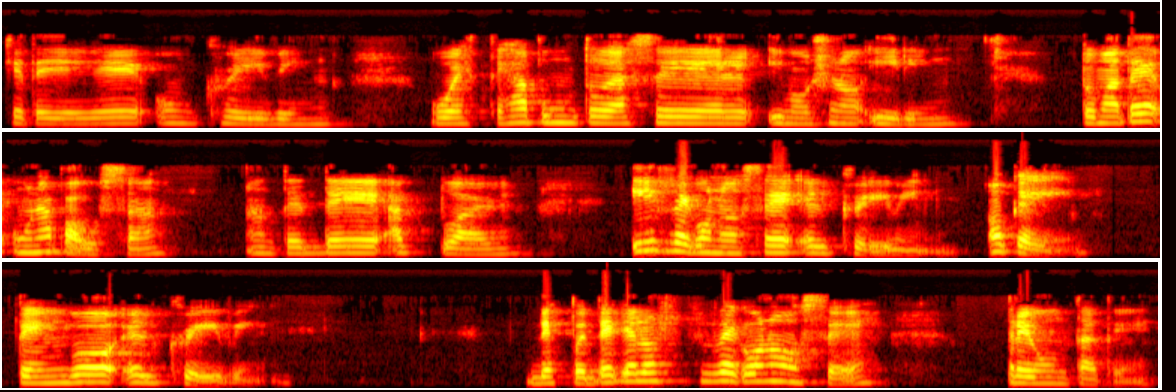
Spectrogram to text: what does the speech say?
que te llegue un craving o estés a punto de hacer emotional eating, tómate una pausa, antes de actuar y reconoce el craving. Ok, tengo el craving. Después de que lo reconoce, pregúntate,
